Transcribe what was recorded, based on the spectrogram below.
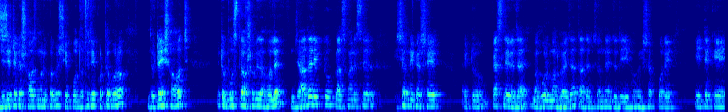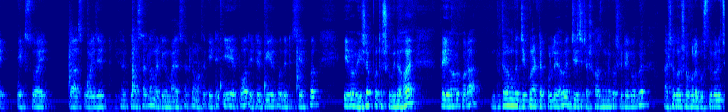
যে যেটাকে সহজ মনে করবে সেই পদ্ধতিতে করতে পারো। দুটাই সহজ। একটু বুঝতে অসুবিধা হলে যাদের একটু প্লাস মাইনাসের হিসাব নিকাশে একটু প্যাচ লেগে যায় বা গোলমাল হয়ে যায়, তাদের জন্য যদি এইভাবে হিসাব করে এইটাকে X Y plus Y Z এখানে প্লাস রাখলাম এটাকে মাইনাস রাখলাম, অর্থাৎ এটা এ এর পদ, এটা বি এর পদ, এটা সি এর পদ, এইভাবে হিসাব করতে সুবিধা হয়। তাই এইভাবে করা, দুটার মধ্যে যে কোনো একটা করলেই হবে, যে যেটা সহজ মনে করে সেটাই করবে। আশা করি সকলে বুঝতে পেরেছ।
